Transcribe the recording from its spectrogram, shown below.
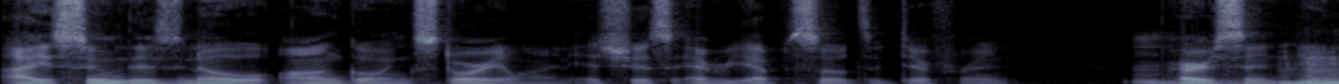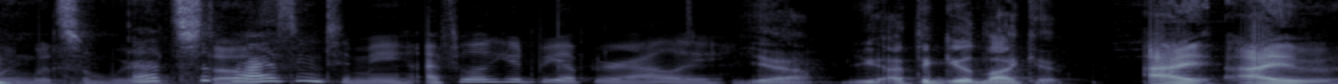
I assume there's no ongoing storyline. It's just every episode's a different mm-hmm. person mm-hmm. dealing with some weird That's stuff. surprising to me. I feel like you'd be up your alley. Yeah, you, I think you'd like it. I I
